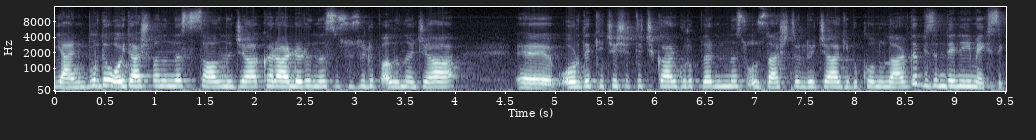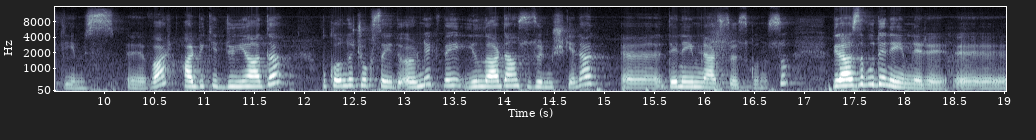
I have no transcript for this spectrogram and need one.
yani burada oydaşmanın nasıl sağlanacağı, kararların nasıl süzülüp alınacağı, e, oradaki çeşitli çıkar gruplarının nasıl uzlaştırılacağı gibi konularda bizim deneyim eksikliğimiz e, var. Halbuki dünyada bu konuda çok sayıda örnek ve yıllardan süzülmüş gelen e, deneyimler söz konusu. Biraz da bu deneyimleri e,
